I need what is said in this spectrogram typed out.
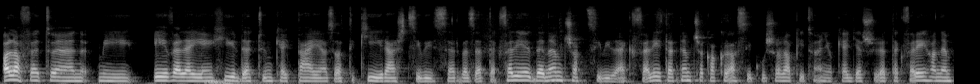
Alapvetően mi évelején hirdetünk egy pályázati kiírás civil szervezetek felé, de nem csak civilek felé, tehát nem csak a klasszikus alapítványok, egyesületek felé, hanem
